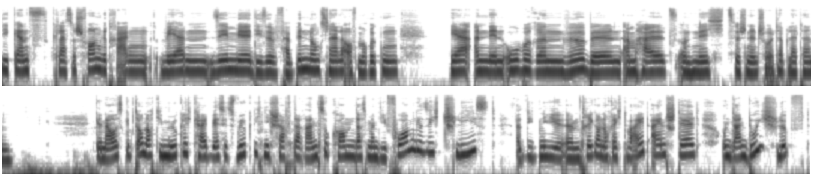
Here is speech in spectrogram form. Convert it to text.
die ganz klassisch vorn getragen werden, sehen wir diese Verbindungsschnelle auf dem Rücken eher an den oberen Wirbeln am Hals und nicht zwischen den Schulterblättern. Genau, es gibt auch noch die Möglichkeit, wer es jetzt wirklich nicht schafft, da ranzukommen, dass man die vorm Gesicht schließt, also die, die ähm, Träger noch recht weit einstellt und dann durchschlüpft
